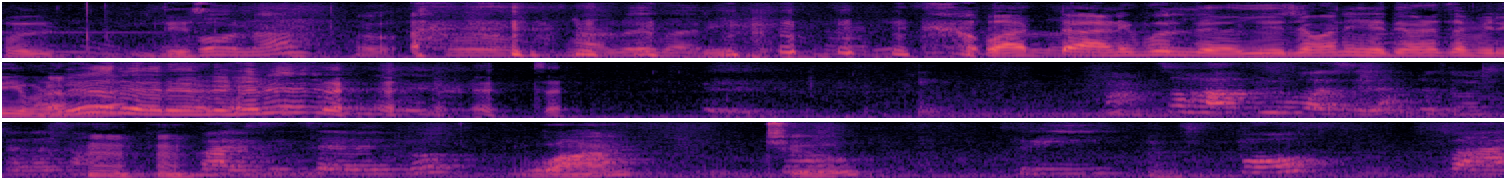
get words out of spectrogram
फुल दिस हो ना? हो. झालोय बारीक. वाटतं आणि फुल ये जवानी हे देवाण्याचा फील घेऊन अरे आला. अरे अरे अरे अरे. सो हा क्लू असेल हा प्रथमेश त्याला हम्म, सांग. हम्म. Five six seven go one two three four five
